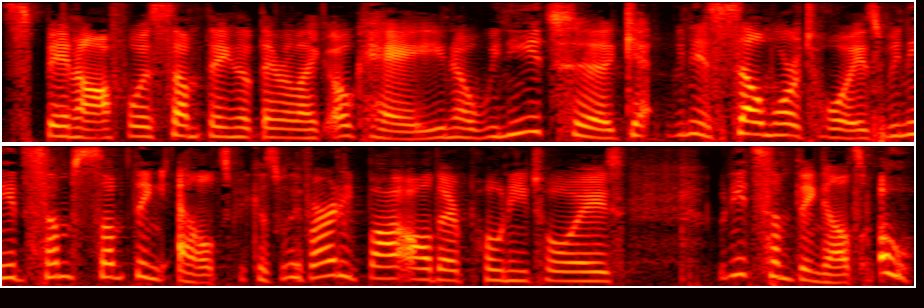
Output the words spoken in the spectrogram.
spin-off was something that they were like, okay, you know, we need to get we need to sell more toys. We need some something else because we've already bought all their pony toys. We need something else. Oh,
